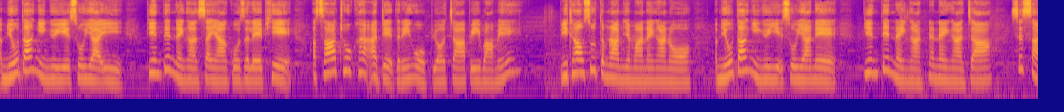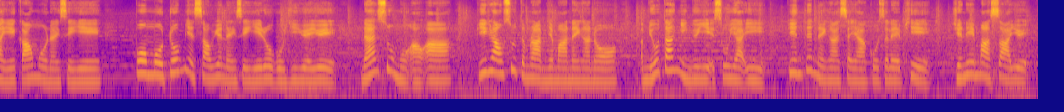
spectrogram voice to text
အမျိုးသားညီညွတ်ရေးဆိုရ၏ပြင်သစ်နိုင်ငံဆိုင်ရာကိုယ်စားလှယ်ဖြစ်အစားထိုးခန့်အပ်တဲ့သတင်းကိုပြောကြားပေးပါမယ်။ပြည်ထောင်စုသမ္မတမြန်မာနိုင်ငံတော်အမျိုးသားညီညွတ်ရေးအစိုးရနဲ့ပြင်သစ်နိုင်ငံနှစ်နိုင်ငံကြားစစ်ဆာရေးကောင်းမွန်နိုင်စေရေးပုံမတိုးမြင့်ဆောင်ရွက်နိုင်စေရေးတို့ကိုရည်ရွယ်၍နန်းစုမွန်အောင်အားပြည်ထောင်စုသမ္မတမြန်မာနိုင်ငံတော်အမျိုးသားညီညွတ်ရေးအစိုးရ၏ပြင်သစ်နိုင်ငံဆိုင်ရာကိုယ်စားလှယ်ဖြစ်ယနေ့မှစ၍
